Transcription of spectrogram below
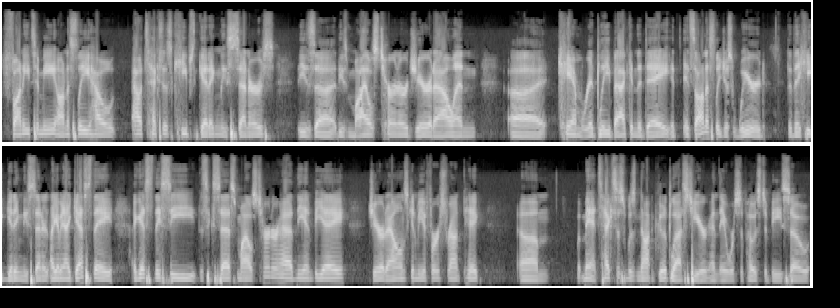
funny to me, honestly, how how Texas keeps getting these centers these uh, these Miles Turner, Jarrett Allen, uh, Cam Ridley back in the day. It, it's honestly just weird that they keep getting these centers. I mean, I guess they I guess they see the success Miles Turner had in the NBA. Jarrett Allen's going to be a first round pick. Um, but man, Texas was not good last year, and they were supposed to be. So,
